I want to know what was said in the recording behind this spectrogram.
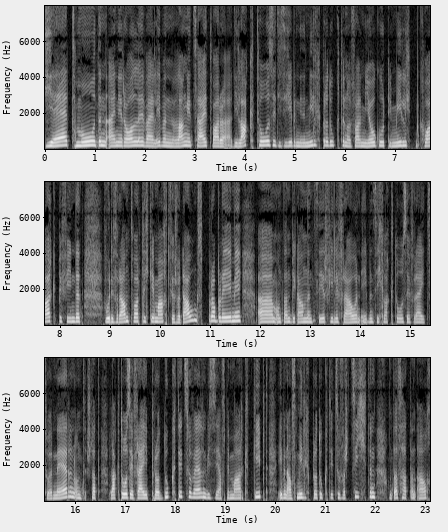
Diätmoden eine Rolle, weil eben lange Zeit war äh, die Laktose, die sich eben in den Milchprodukten oder vor allem Joghurt, im Milch, im Quark befindet, wurde verantwortlich gemacht für Verdauungsprobleme ähm, und dann begannen sehr viele Frauen eben sich laktosefrei zu ernähren und statt laktosefreie Produkte zu wählen, wie es sie auf dem Markt gibt, eben auf Milchprodukte zu verzichten. Und das hat dann auch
